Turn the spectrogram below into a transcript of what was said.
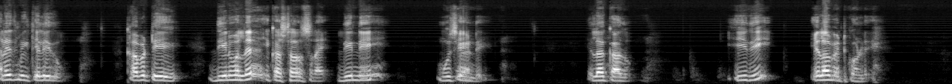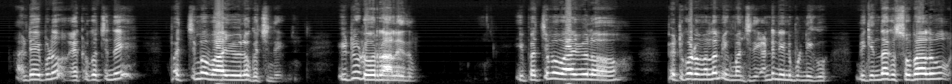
అనేది మీకు తెలియదు కాబట్టి దీనివల్లే ఈ కష్టాలు వస్తున్నాయి. దీన్ని మూసేయండి. ఇలా కాదు. ఇది ఇలా పెట్టుకోండి. అంటే ఇప్పుడు ఎక్కడికి వచ్చింది పశ్చిమ వాయువులోకి వచ్చింది. ఇటు డోర్ రాలేదు. ఈ పశ్చిమ వాయువులో పెట్టుకోవడం వల్ల మీకు మంచిది. అంటే నేను ఇప్పుడు నీకు మీకు ఇందాక శుభాలు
